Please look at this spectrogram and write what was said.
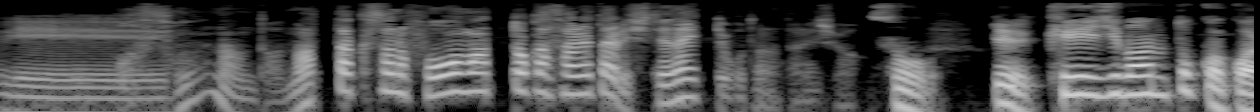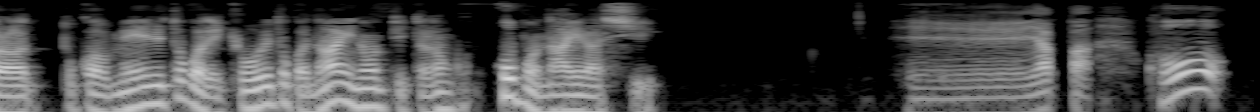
えあそうなんだ。全くそのフォーマット化されたりしてないってことなんだね、じゃあ。そう。で、掲示板とかからとかメールとかで共有とかないのって言ったらなんかほぼないらしい。へえ、やっぱ、こう、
